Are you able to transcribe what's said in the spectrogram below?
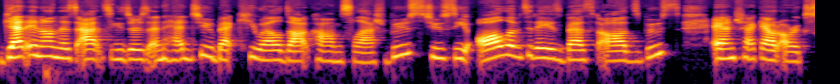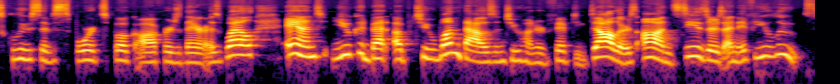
Get in on this at Caesars and head to betql.com slash boost to see all of today's best odds boosts and check out our exclusive sports book offers there as well. And you could bet up to $1,250 on Caesars. And if you lose,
